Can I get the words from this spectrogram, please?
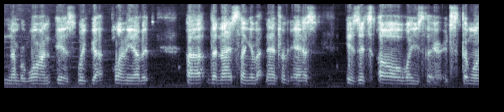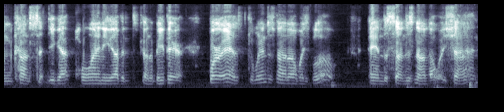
number one is we've got plenty of it. Uh, the nice thing about natural gas is it's always there. It's the one constant. You got plenty of it. It's going to be there. Whereas the wind does not always blow, and the sun does not always shine.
